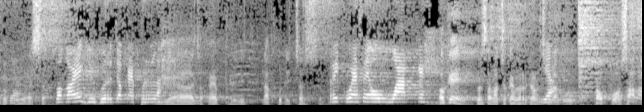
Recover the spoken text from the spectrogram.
sudah. Pokoknya hibur cokeber lah. Iya, cokeber ini di jos. Requestnya wakeh. Oke, bersama cokeber dalam ya. lagu Tompo Salah.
